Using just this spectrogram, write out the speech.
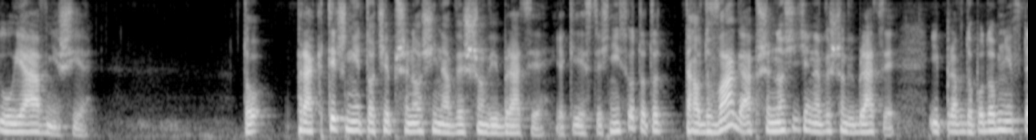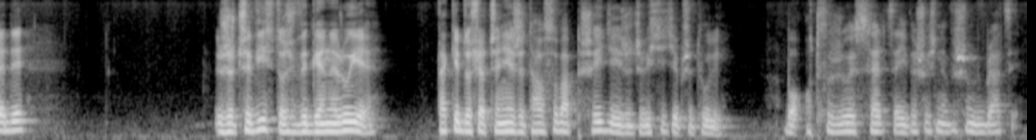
i ujawnisz je, to praktycznie to cię przenosi na wyższą wibrację. Jak jesteś nisko, to, to ta odwaga przenosi cię na wyższą wibrację i prawdopodobnie wtedy rzeczywistość wygeneruje takie doświadczenie, że ta osoba przyjdzie i rzeczywiście cię przytuli, bo otworzyłeś serce i weszłeś na wyższą wibrację.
